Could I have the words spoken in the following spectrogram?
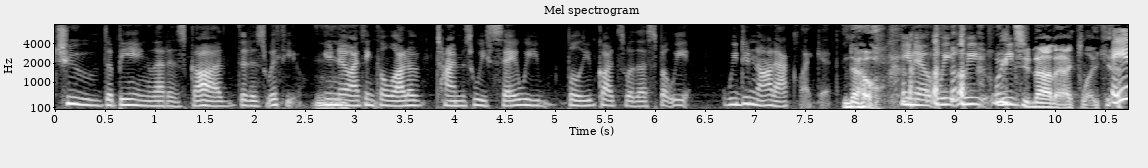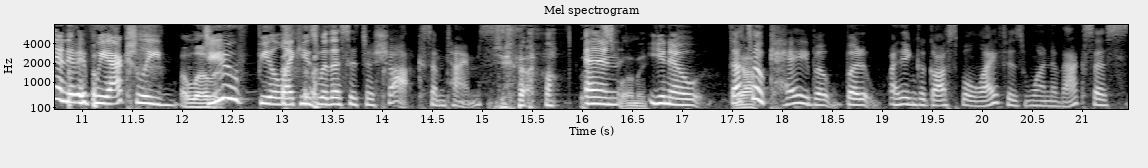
to the being that is God that is with you. Mm-hmm. You know, I think a lot of times we say we believe God's with us, but we we do not act like it. No. You know, we we, we, do not act like it. and if we actually do feel like he's with us, it's a shock sometimes. Yeah. and funny. you know that's Yeah. okay, but but I think a gospel life is one of access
